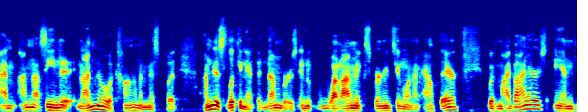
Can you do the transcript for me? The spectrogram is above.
I'm I'm not seeing it, and I'm no economist, but I'm just looking at the numbers and what I'm experiencing when I'm out there with my buyers, and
